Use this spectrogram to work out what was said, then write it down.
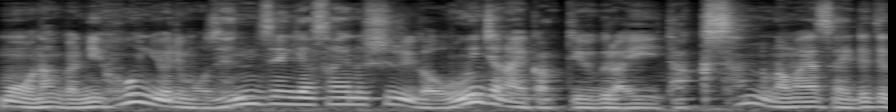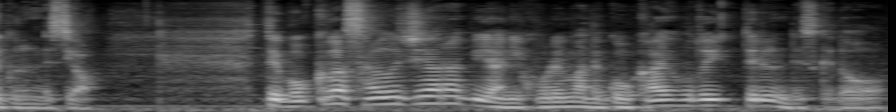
もうなんか日本よりも全然野菜の種類が多いんじゃないかっていうぐらいたくさんの生野菜出てくるんですよ。で僕はサウジアラビアにこれまで5回ほど行ってるんですけど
